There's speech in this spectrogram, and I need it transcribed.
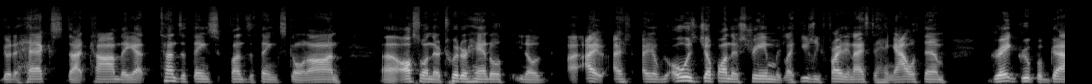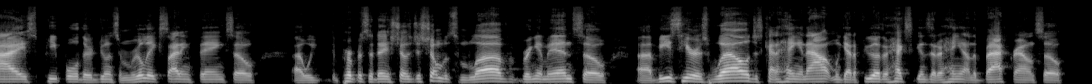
go to hex.com. They got tons of things, tons of things going on. Uh, also on their Twitter handle, you know, I, I I always jump on their stream, like usually Friday nights, to hang out with them. Great group of guys, people. They're doing some really exciting things. So uh, we the purpose of today's show is just show them some love, bring him in. So uh, V's here as well, just kind of hanging out. And we got a few other hexicans that are hanging out in the background. So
